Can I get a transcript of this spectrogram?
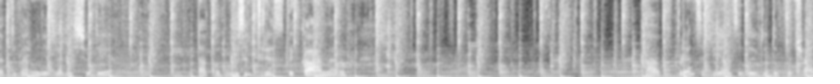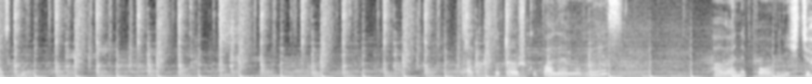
Так, тепер мені треба сюди. Так от будемо трясти камеру. Так, в принципі, я це дойду до початку. Так, потрошку падаємо вниз, але не повністю.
